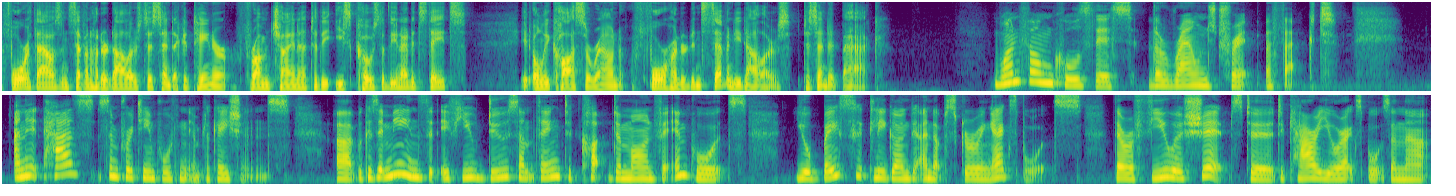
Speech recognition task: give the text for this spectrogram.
$4,700 to send a container from China to the east coast of the United States, it only costs around $470 to send it back. Woan Foong calls this the round trip effect. And it has some pretty important implications uh, because it means that if you do something to cut demand for imports, you're basically going to end up screwing exports. There are fewer ships to, to carry your exports on that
